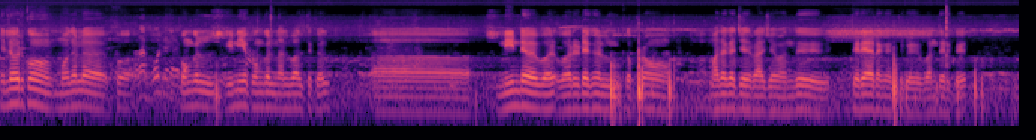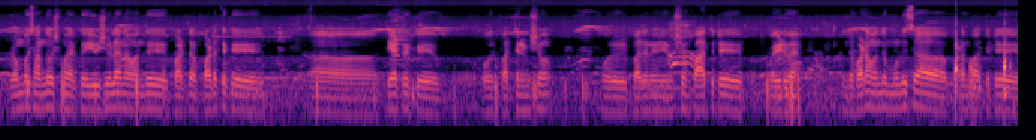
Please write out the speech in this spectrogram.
எல்லோருக்கும் முதல்ல பொங்கல் இனிய பொங்கல் நல்வாழ்த்துக்கள். நீண்ட வ- வருடங்களுக்கு அப்புறம் மதகஜ ராஜா வந்து திரையரங்கத்துக்கு வந்திருக்கு. ரொம்ப சந்தோஷமாக இருக்குது யூஸ்வலாக நான் வந்து படத்தை படத்துக்கு தியேட்டருக்கு ஒரு பத்து நிமிஷம் ஒரு பதினஞ்சு நிமிஷம் பார்த்துட்டு போயிடுவேன். இந்த படம் வந்து முழுசாக படம் பார்த்துட்டு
